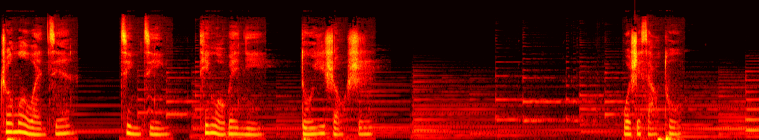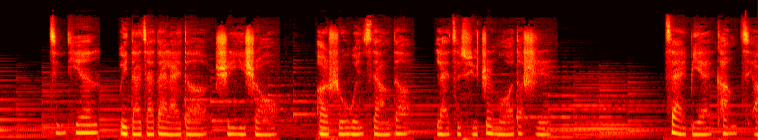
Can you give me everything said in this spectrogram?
周末晚间，静静听我为你读一首诗。我是小兔，今天为大家带来的是一首耳熟闻详的，来自徐志摩的诗《再别康桥》。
